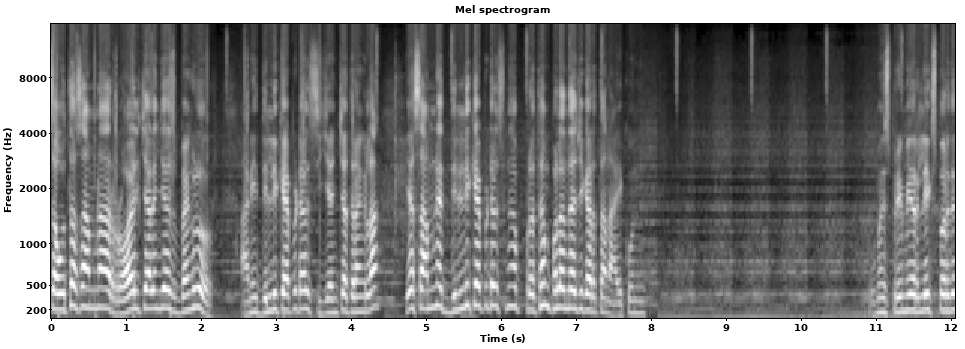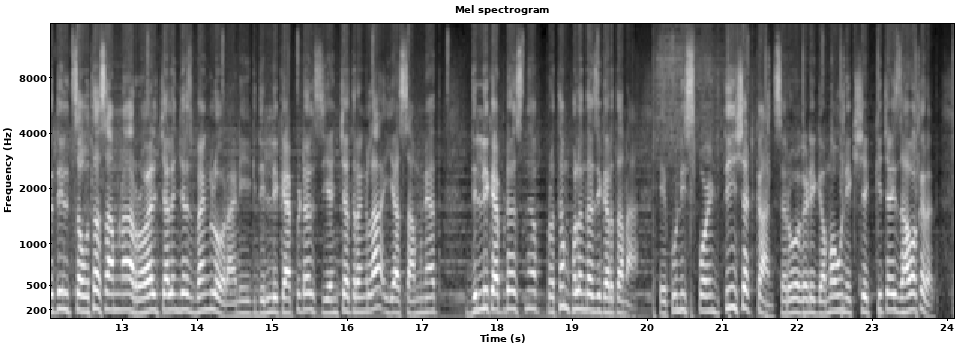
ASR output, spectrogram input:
चौथा सामना रॉयल चॅलेंजर्स बेंगळूर आणि दिल्ली कॅपिटल्स यांच्यात रंगला. या सामन्यात दिल्ली कॅपिटल्सनं प्रथम फलंदाजी करताना एकूण वुमेन्स प्रीमियर लीग स्पर्धेतील चौथा सामना रॉयल चॅलेंजर्स बँगलोर आणि दिल्ली कॅपिटल्स यांच्यात रंगला. या सामन्यात दिल्ली कॅपिटल्सनं प्रथम फलंदाजी करताना एकोणीस पॉईंट तीन षटकांत सर्व गडी गमावून एकशे एक्केचाळीस धावा करत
